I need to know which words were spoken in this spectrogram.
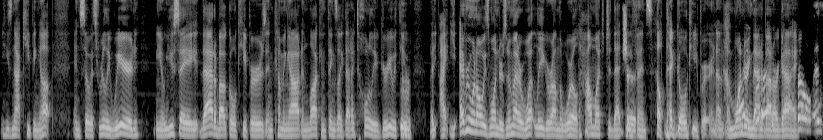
he's not keeping up. And so it's really weird. You know, you say that about goalkeepers and coming out and luck and things like that. I totally agree with you. Mm-hmm. But I, everyone always wonders, no matter what league around the world, how much did that sure. defense help that goalkeeper? And I'm, I'm wondering that about our guy. Well, and,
